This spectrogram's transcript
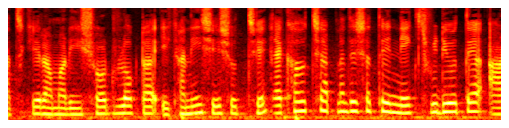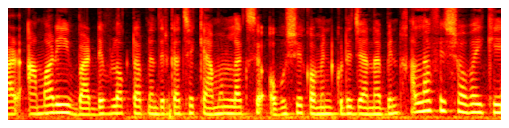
আজকের আমার এই শর্ট ব্লগটা এখানেই শেষ হচ্ছে। দেখা হচ্ছে আপনাদের সাথে নেক্সট ভিডিওতে আর আমার এই বার্থডে ব্লগটা আপনাদের কাছে কেমন লাগছে অবশ্যই কমেন্ট করে জানাবেন। আল্লাহ হাফেজ সবাইকে।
